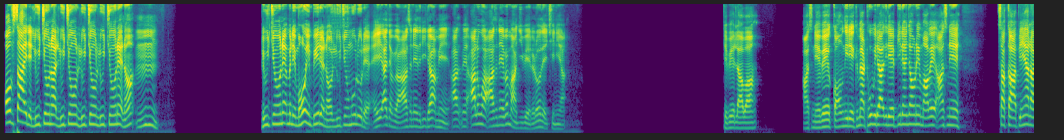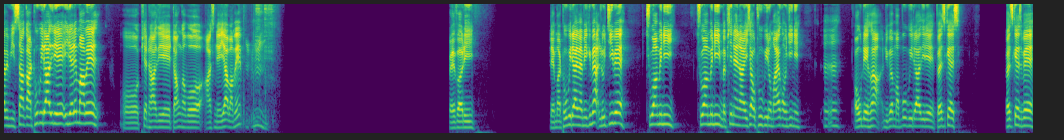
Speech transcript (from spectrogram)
offside တဲ့လူဂျွန်တာလူဂျွန်လူဂျွန်လူဂျွန်နဲ့နော်อืมလူဂျွန်နဲ့မလေးမဟုတ်ရင်ပေးတယ်နော်လူဂျွန်မှုလို့တဲ့အေးအားကြောင့်ပြောအာဆင်နယ်သတိထားမင်းအာအားလုံးကအာဆင်နယ်ဘက်မှာကြီးပဲလောလောဆယ်အချိန်ကြီးကဒီပြေလာပါအာဆင်နယ်ပဲကောင်းသေးတယ်ခင်ဗျထိုးပြထားသေးတယ်ပြည်လန်းချောင်းထဲမှာပဲအာဆင်နယ်စကာပြန်ရလာပြီစကာထိုးပြထားသေးတယ်အေရီယာထဲမှာပဲဩဖြတ်ထားသေးတယ်တောင်းကံပေါ်အာဆင်နယ်ရပါမယ် referee လေမှာထိုးပြီးတိုင်းမှာမြင်ခင်ဗျလူကြီးပဲချူဝါမီနီချူဝါမီနီမဖြစ်နိုင်တာတွေလျှောက်ထိုးပြီးတော့မိုင်းကောင်ကြီးနေအင်းအင်းဟုတ်တယ်ဟာဒီဘက်မှာပို့ပြီးသားသေးတယ် Vasquez Vasquez ပဲ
